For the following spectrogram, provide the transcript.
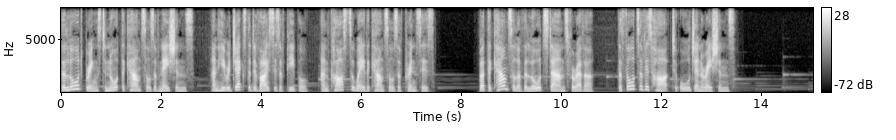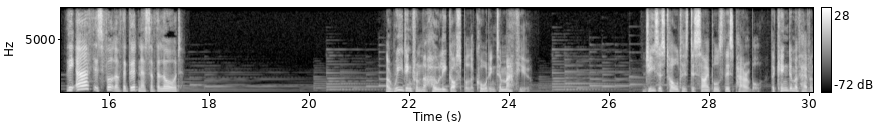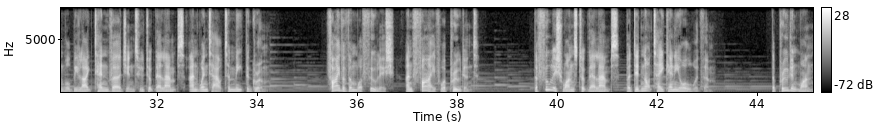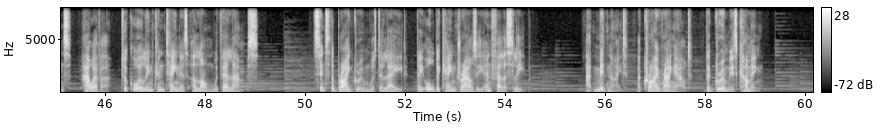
The Lord brings to naught the counsels of nations, and he rejects the devices of people, and casts away the counsels of princes. But the counsel of the Lord stands forever, the thoughts of his heart to all generations. The earth is full of the goodness of the Lord. A reading from the Holy Gospel according to Matthew. Jesus told his disciples this parable The kingdom of heaven will be like ten virgins who took their lamps and went out to meet the groom. Five of them were foolish, and five were prudent. The foolish ones took their lamps, but did not take any oil with them. The prudent ones, however, took oil in containers along with their lamps. Since the bridegroom was delayed, they all became drowsy and fell asleep. At midnight, a cry rang out, The groom is coming!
